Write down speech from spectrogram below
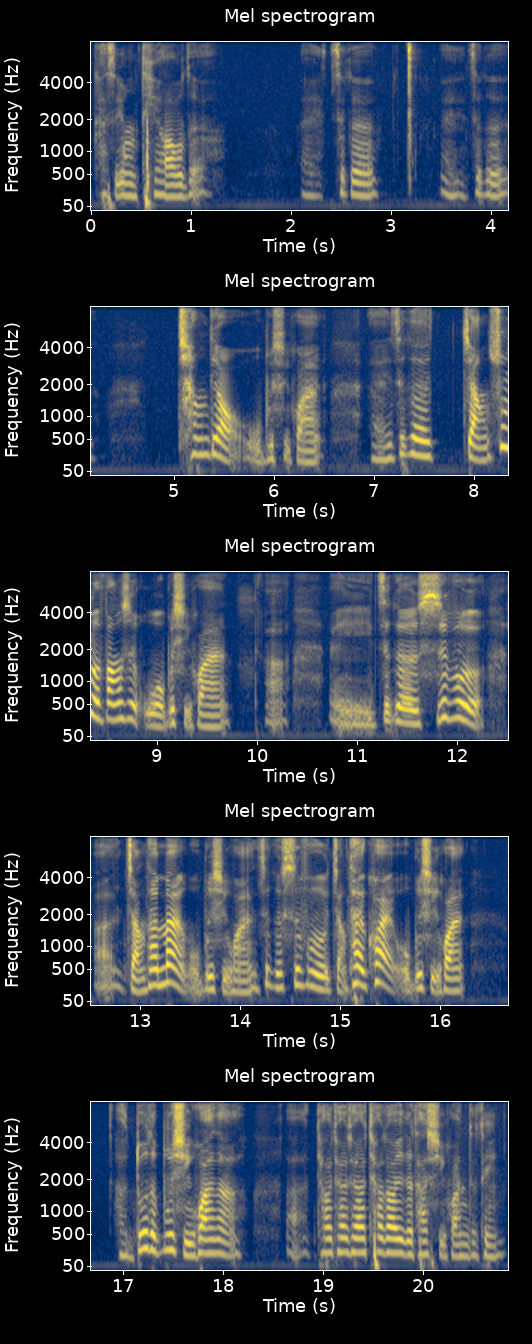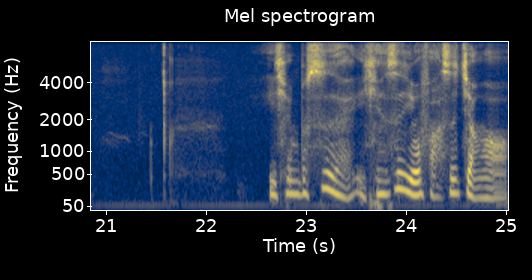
开始用挑的，哎，这个，哎，这个腔调我不喜欢，哎，这个讲述的方式我不喜欢啊。哎，这个师傅啊讲太慢，我不喜欢；这个师傅讲太快，我不喜欢。很多的不喜欢啊啊，挑挑挑挑到一个他喜欢的听。以前不是哎，以前是有法师讲哦，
